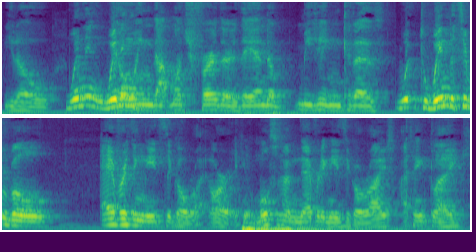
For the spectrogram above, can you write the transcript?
you know, Winning- winning- going that much further? They end up meeting kind of w- to win the Super Bowl, everything needs to go right, or you know, most of the time, everything needs to go right. I think like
